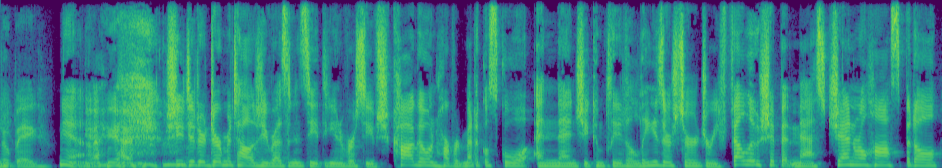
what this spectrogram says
No big. Yeah. Yeah. Yeah. she did her dermatology residency at the University of Chicago and Harvard Medical School, and then she completed a laser surgery fellowship at Mass General Hospital.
